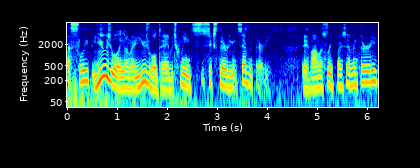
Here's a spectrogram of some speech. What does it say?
asleep usually on a usual day between 6:30 and 7:30. If I'm asleep by 7:30,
